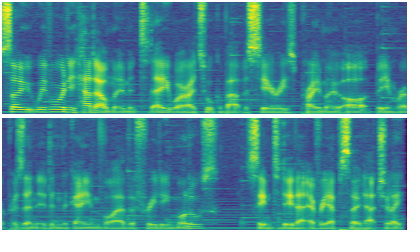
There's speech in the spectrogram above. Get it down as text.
So we've already had our moment today where I talk about the series promo art being represented in the game via the 3D models. Seem to do that every episode actually.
